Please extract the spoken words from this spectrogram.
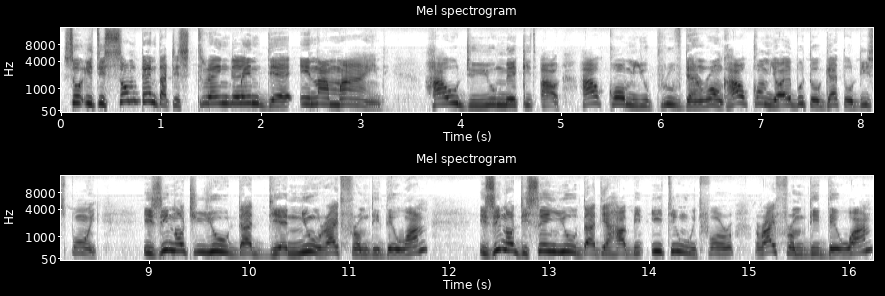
So it is something that is strangling their inner mind. How do you make it out? How come you prove them wrong? How come you're able to get to this point? Is it not you that they knew right from the day one? Is it not the same you that they have been eating with for right from the day one?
